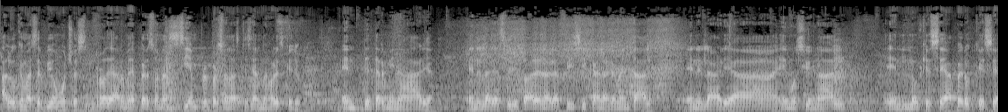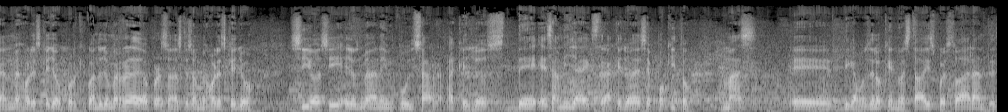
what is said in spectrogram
algo que me ha servido mucho es rodearme de personas, siempre personas que sean mejores que yo, en determinada área. En el área espiritual, en el área física, en el área mental, en el área emocional, en lo que sea, pero que sean mejores que yo. Porque cuando yo me rodeo de personas que son mejores que yo, sí o sí ellos me van a impulsar a que yo dé esa milla extra, que yo dé ese poquito más, eh, digamos, de lo que no estaba dispuesto a dar antes.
